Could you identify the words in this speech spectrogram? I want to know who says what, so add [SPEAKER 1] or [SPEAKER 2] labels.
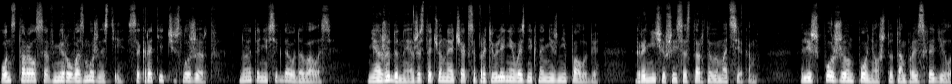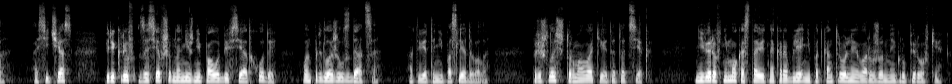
[SPEAKER 1] Он старался в меру возможностей сократить число жертв, но это не всегда удавалось. Неожиданный, ожесточенный очаг сопротивления возник на нижней палубе, граничившей со стартовым отсеком. Лишь позже он понял, что там происходило. А сейчас, перекрыв засевшим на нижней палубе все отходы, он предложил сдаться. Ответа не последовало. Пришлось штурмовать и этот отсек. Неверов не мог оставить на корабле неподконтрольные вооруженные группировки –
